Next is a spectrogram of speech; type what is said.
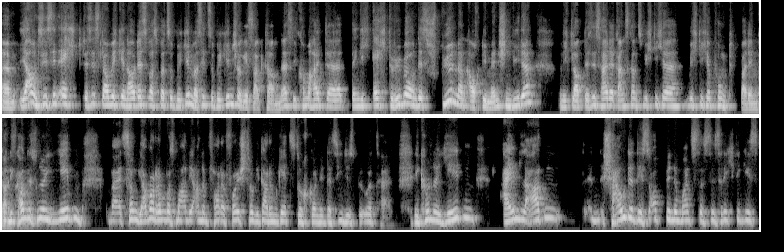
Ähm, ja, und Sie sind echt, das ist, glaube ich, genau das, was wir zu Beginn, was Sie zu Beginn schon gesagt haben. Ne? Sie kommen halt, äh, denke ich, echt rüber und das spüren dann auch die Menschen wieder. Und ich glaube, das ist halt ein ganz, ganz wichtiger, wichtiger Punkt bei dem Ganzen. Und ich kann das nur jedem weil sagen, ja, warum, was machen die anderen Pfarrer falsch? Sage darum geht es doch gar nicht, dass ich das beurteile. Ich kann nur jeden einladen, schau dir das ab, wenn du meinst, dass das richtig ist,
